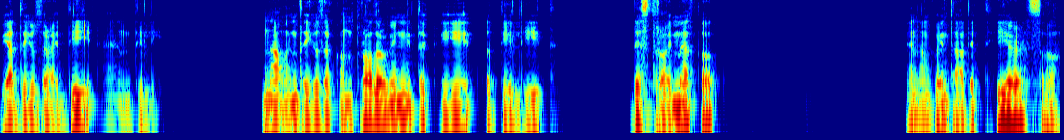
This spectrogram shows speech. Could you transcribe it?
we add the user ID and delete. Now in the user controller, we need to create the delete destroy method. And I'm going to add it here. So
